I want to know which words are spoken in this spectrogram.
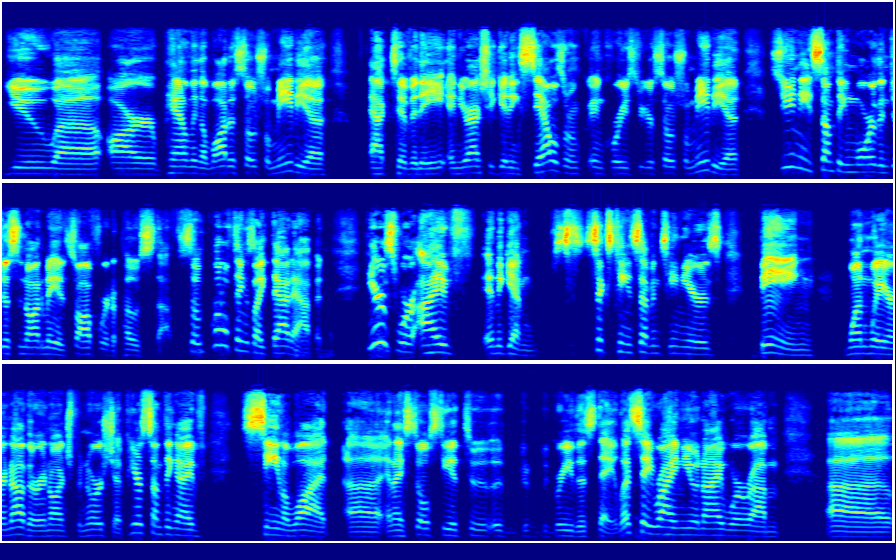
you uh, are handling a lot of social media activity and you're actually getting sales or inquiries through your social media so you need something more than just an automated software to post stuff. So little things like that happen. Here's where i've and again 16 17 years being one way or another in entrepreneurship here's something i've seen a lot uh, and i still see it to a degree this day. Let's say ryan you and i were um, uh,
